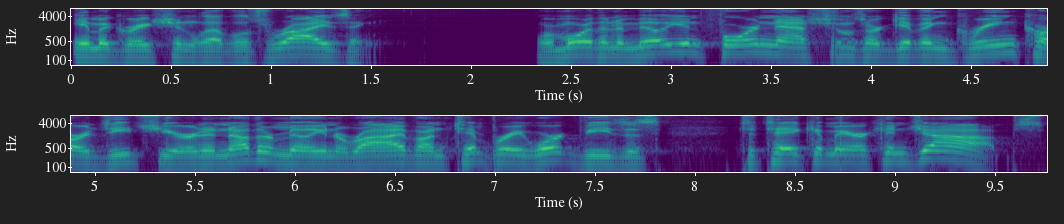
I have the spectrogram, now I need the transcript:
immigration levels rising. Where more than a million foreign nationals are given green cards each year, and another million arrive on temporary work visas to take American jobs.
